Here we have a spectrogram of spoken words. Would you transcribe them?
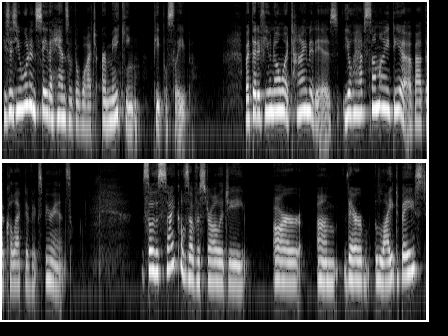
He says you wouldn't say the hands of the watch are making people sleep but that if you know what time it is, you'll have some idea about the collective experience. So the cycles of astrology are um, they're light based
